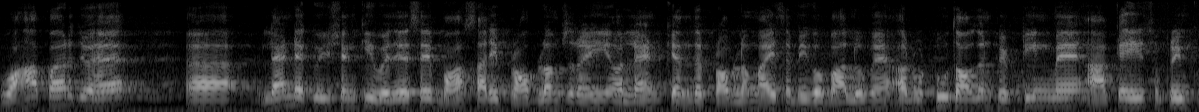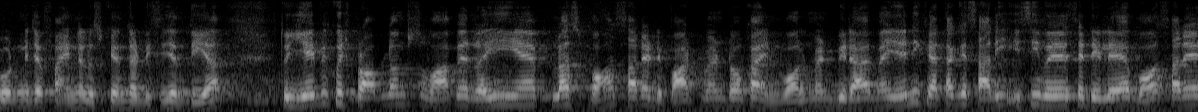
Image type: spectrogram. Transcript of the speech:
वहाँ पर जो है लैंड एक्विजिशन की वजह से बहुत सारी प्रॉब्लम्स रही और लैंड के अंदर प्रॉब्लम आई सभी को मालूम है और वो 2015 में आके ही सुप्रीम कोर्ट ने जब फाइनल उसके अंदर डिसीज़न दिया तो ये भी कुछ प्रॉब्लम्स वहाँ पे रही हैं प्लस बहुत सारे डिपार्टमेंटों का इन्वॉल्वमेंट भी रहा है। मैं ये नहीं कहता कि सारी इसी वजह से डिले है, बहुत सारे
